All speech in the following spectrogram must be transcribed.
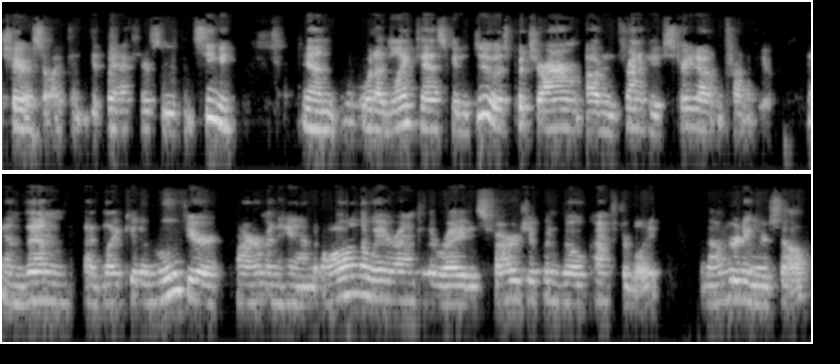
chair so I can get back here so you can see me. And what I'd like to ask you to do is put your arm out in front of you, straight out in front of you. And then I'd like you to move your arm and hand all the way around to the right as far as you can go comfortably without hurting yourself.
